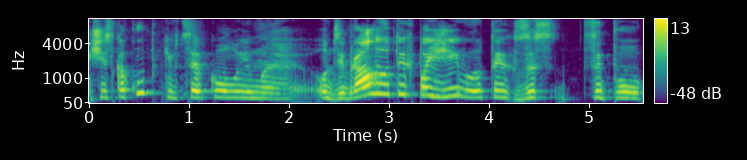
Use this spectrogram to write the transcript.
Шістка кубків це коли ми от зібрали отих пажів, отих з типу.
